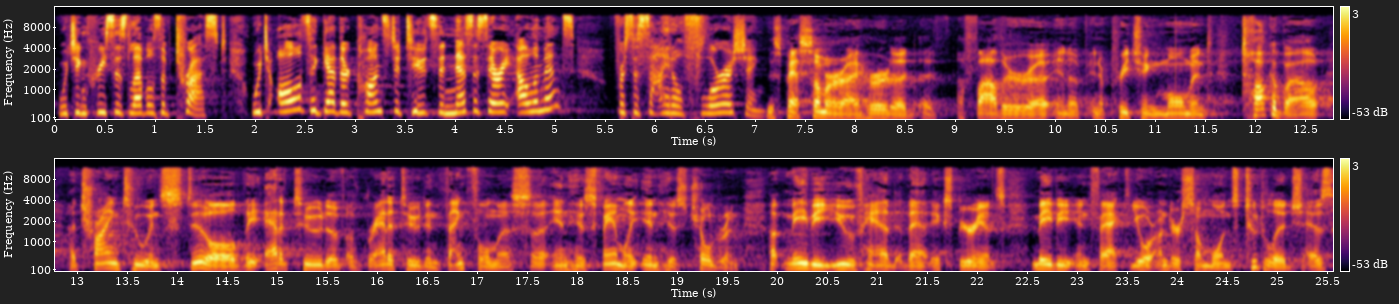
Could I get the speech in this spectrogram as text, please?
which increases levels of trust, which altogether constitutes the necessary elements for societal flourishing. This past summer, I heard a, a, a father uh, in, a, in a preaching moment talk about uh, trying to instill the attitude of, of gratitude and thankfulness uh, in his family, in his children. Uh, maybe you've had that experience. Maybe, in fact, you're under someone's tutelage as,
